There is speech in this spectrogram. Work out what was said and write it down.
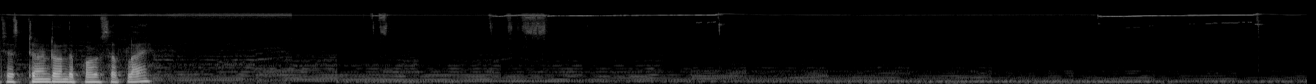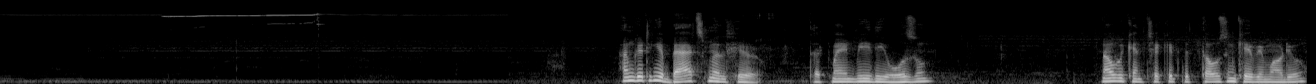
Just turned on the power supply. I'm getting a bad smell here. That might be the ozone. Now we can check it with 1000 kV module.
